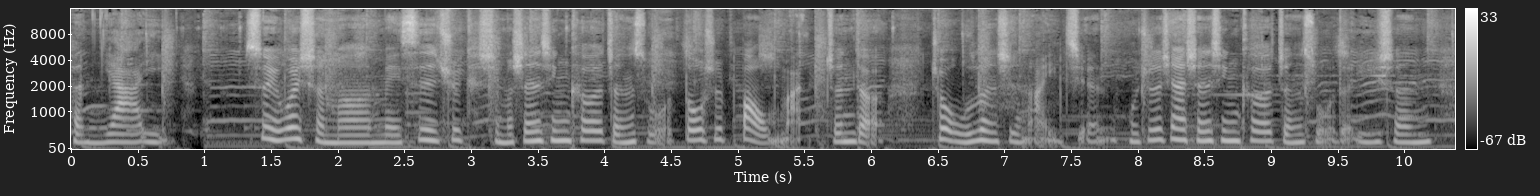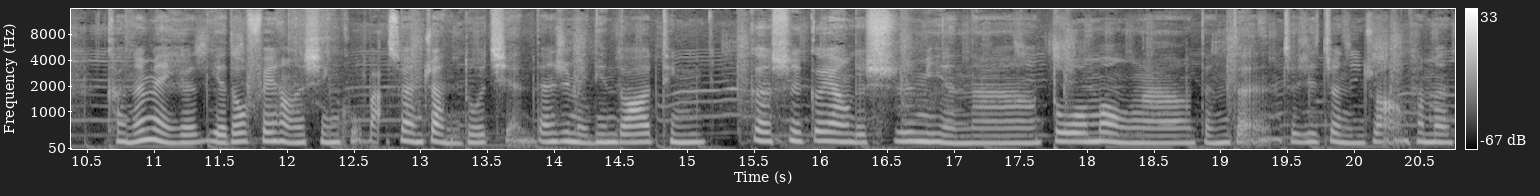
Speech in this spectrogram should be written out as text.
很压抑，所以为什么每次去什么身心科诊所都是爆满？真的，就无论是哪一间，我觉得现在身心科诊所的医生可能每个也都非常的辛苦吧。虽然赚很多钱，但是每天都要听各式各样的失眠啊、多梦啊等等这些症状，他们，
